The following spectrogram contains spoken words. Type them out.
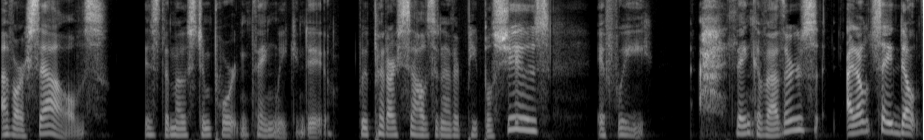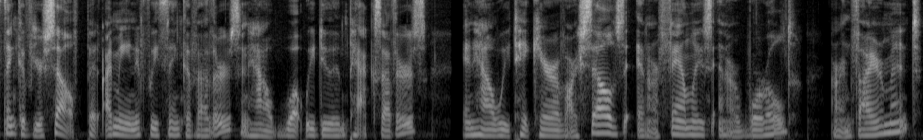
of ourselves is the most important thing we can do. If we put ourselves in other people's shoes, if we think of others, I don't say don't think of yourself, but I mean, if we think of others and how what we do impacts others and how we take care of ourselves and our families and our world, our environment,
